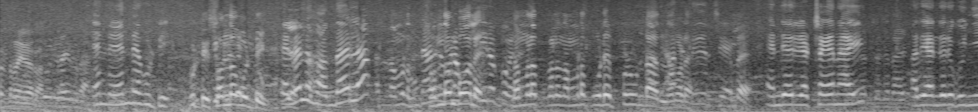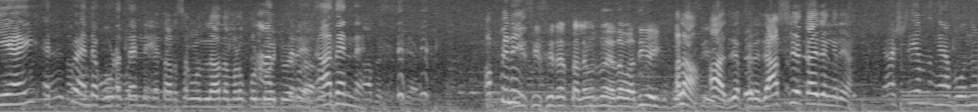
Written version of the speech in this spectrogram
ഒരു ഡ്രൈവറാണ് ഡ്രൈവറാ എന്റെ എന്റെ കുട്ടി. കുട്ടി സ്വന്തം കുട്ടി. അല്ലല്ല സ്വന്തമല്ല. നമ്മൾ സ്വന്തം പോലെ. നമ്മളെ നമ്മുടെ കൂടെ എപ്പോഴും ഉണ്ടാകും നമ്മുടെ. അല്ലേ? എന്റെ ഒരു രക്ഷകനായി. അത് എന്റെ ഒരു കുഞ്ഞിയായി. എപ്പോഴും എന്റെ കൂടെ തന്നെ. തടസ്സങ്ങളില്ലാതെ നമ്മളെ കൊണ്ടുപോയിട്ട് വരുന്നത് അതന്നെ. തലമുറ നേതാവ് അധികം അല്ല ആ ഇത് പിന്നെ രാഷ്ട്രീയക്കാർ എങ്ങനെയാ? രാഷ്ട്രീയം ഇങ്ങനെ പോകുന്നു.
